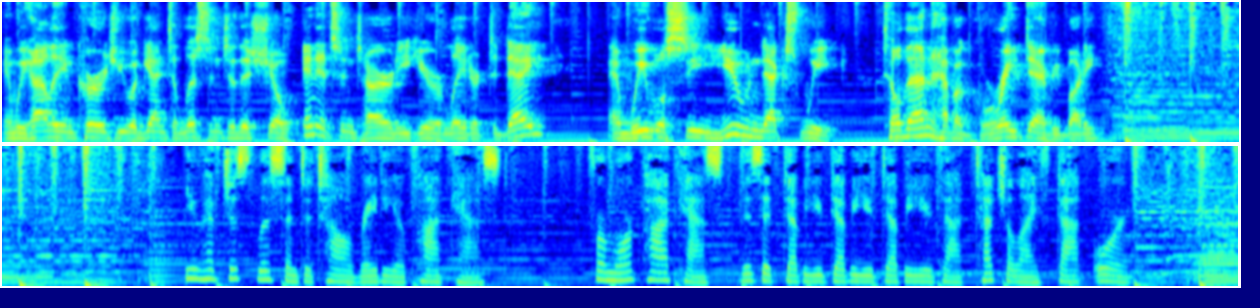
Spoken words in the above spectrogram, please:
And we highly encourage you again to listen to this show in its entirety here later today. And we will see you next week. Till then, have a great day, everybody. You have just listened to Tal Radio Podcast. For more podcasts, visit www.touchalife.org.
